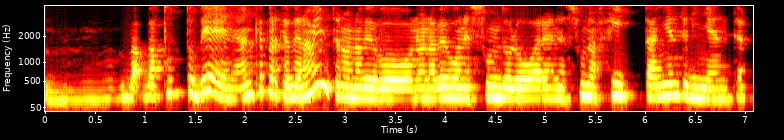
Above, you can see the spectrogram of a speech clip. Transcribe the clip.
mm, va, va, tutto bene, anche perché veramente non avevo, non avevo, nessun dolore, nessuna fitta, niente di niente.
